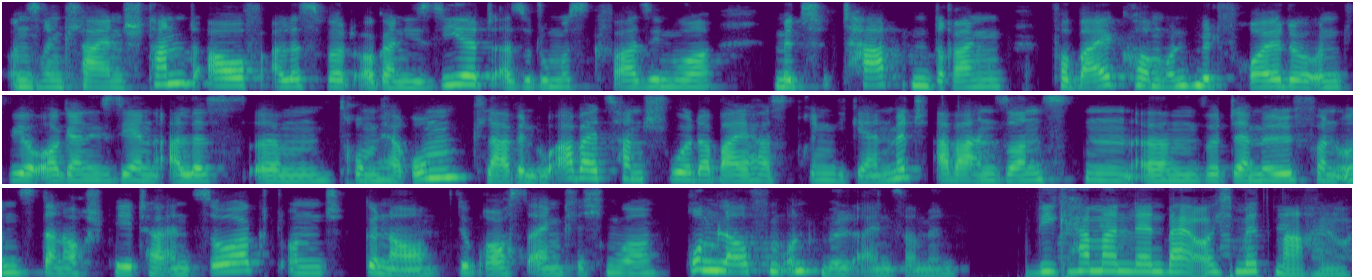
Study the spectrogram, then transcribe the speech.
unseren kleinen Stand auf. Alles wird organisiert. Also du musst quasi nur mit Tatendrang vorbeikommen und mit Freude und wir organisieren alles ähm, drumherum. Klar, wenn du Arbeitshandschuhe dabei hast, bring die gern mit. Aber aber ansonsten ähm, wird der Müll von uns dann auch später entsorgt und genau, du brauchst eigentlich nur rumlaufen und Müll einsammeln. Wie kann man denn bei euch mitmachen?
